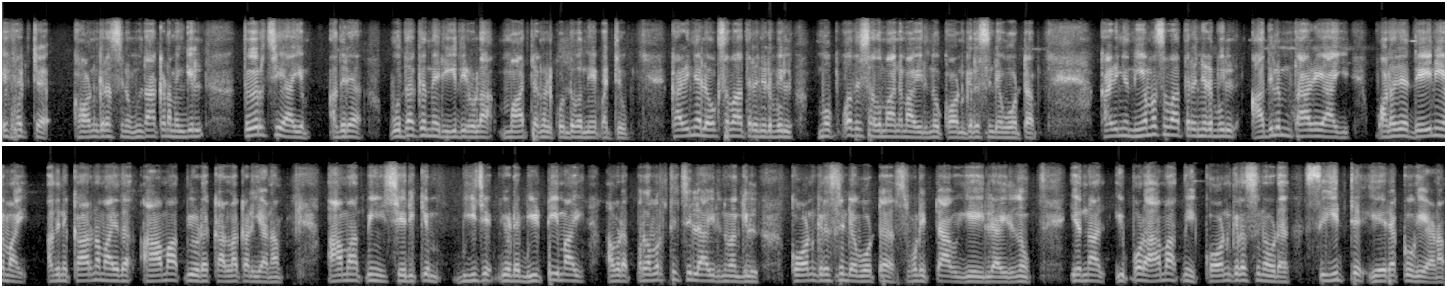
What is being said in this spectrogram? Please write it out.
എഫക്റ്റ് കോൺഗ്രസ്സിന് ഉണ്ടാക്കണമെങ്കിൽ തീർച്ചയായും അതിന് ഉതകുന്ന രീതിയിലുള്ള മാറ്റങ്ങൾ കൊണ്ടുവന്നേ പറ്റൂ. കഴിഞ്ഞ ലോക്സഭാ തെരഞ്ഞെടുപ്പിൽ മുപ്പത് ശതമാനമായിരുന്നു കോൺഗ്രസിന്റെ വോട്ട്. കഴിഞ്ഞ നിയമസഭാ തെരഞ്ഞെടുപ്പിൽ അതിലും താഴെയായി വളരെ ദയനീയമായി അതിന് കാരണമായത് ആം ആദ്മിയുടെ കള്ളക്കളിയാണ്. ആം ആദ്മി ശരിക്കും ബി ജെ പിയുടെ ബി ടീമായി അവിടെ പ്രവർത്തിച്ചില്ലായിരുന്നുവെങ്കിൽ കോൺഗ്രസിന്റെ വോട്ട് സ്പ്ലിറ്റ് ആവുകയില്ലായിരുന്നു എന്നാൽ ഇപ്പോൾ ആം ആദ്മി കോൺഗ്രസിനോട് സീറ്റ് ഇരക്കുകയാണ്.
